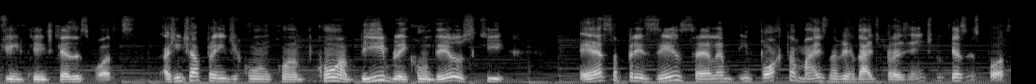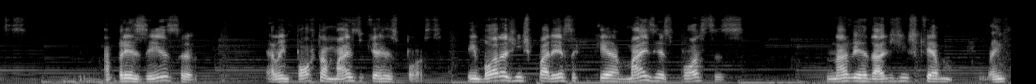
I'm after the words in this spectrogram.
quem, quem a gente quer as respostas. A gente aprende com, com, a, com a Bíblia e com Deus que essa presença ela importa mais, na verdade, para a gente do que as respostas. A presença ela importa mais do que a resposta. Embora a gente pareça que quer mais respostas, na verdade a gente quer a gente,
